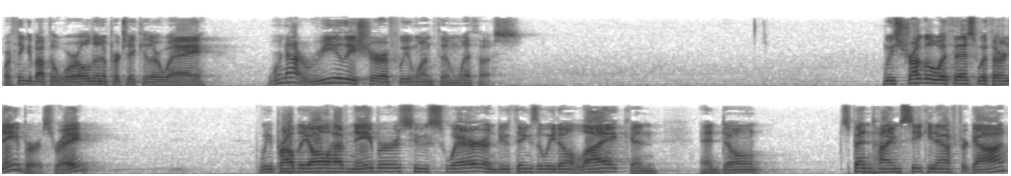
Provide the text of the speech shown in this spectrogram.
or think about the world in a particular way, we're not really sure if we want them with us. We struggle with this with our neighbors, right? We probably all have neighbors who swear and do things that we don't like and, and don't spend time seeking after God.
